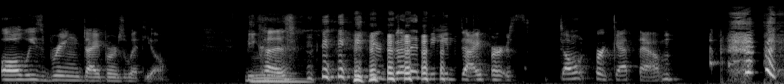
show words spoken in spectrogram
always bring diapers with you because mm. you're going to need diapers. Don't forget them.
